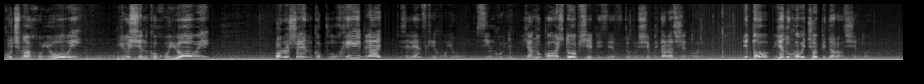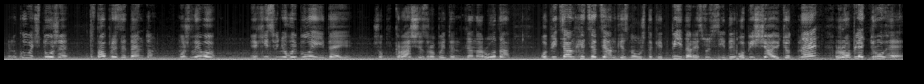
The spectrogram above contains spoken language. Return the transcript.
Кучма хуйовий, Ющенко хуйовий, Порошенко плохий, блядь, Зеленський хуйовий. Всім хуйовий. Янукович то взагалі піздець, то ще підарас ще той. І то, Янукович що підарас ще той. Янукович теж став президентом. Можливо, якісь в нього й були ідеї, щоб краще зробити для народу. Обіцянки цяцянки знову ж таки, підари, сусіди обіщають одне, роблять друге.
